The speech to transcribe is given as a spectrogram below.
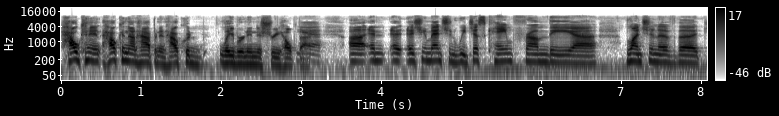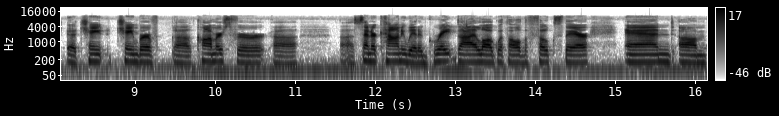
how can how can that happen, and how could labor and industry help that? Yeah, uh, and uh, as you mentioned, we just came from the uh, luncheon of the uh, Cha- Chamber of uh, Commerce for uh, Centre County. We had a great dialogue with all the folks there, and um,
